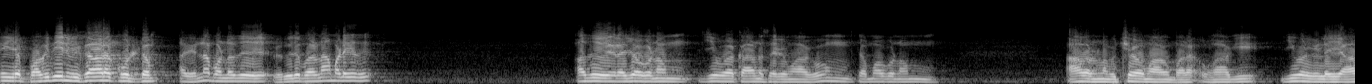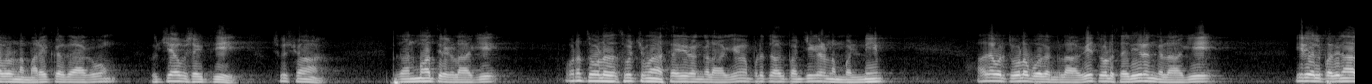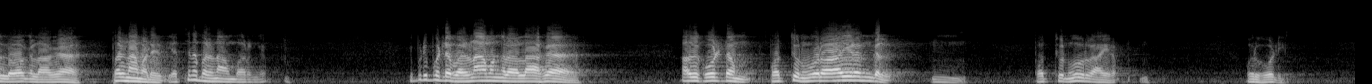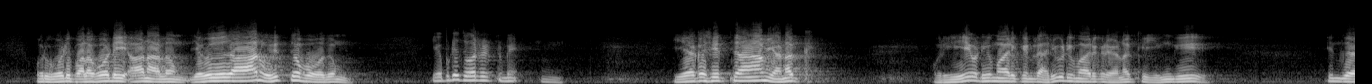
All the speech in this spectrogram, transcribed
பகுதியின் விகார கூட்டம் அது என்ன பண்ணுது? வெகுது பரிணாமடையுது அது ரஜோகுணம் ஜீவ காரண சரீரமாகவும் தமோகுணம் ஆவரணம் உற்சவமாகவும் பர ஆகி ஜீவர்களை ஆவரணம் மறைக்கிறதாகவும் உற்சவ சக்தி சூட்சம தன்மாத்திரைகளாகி அப்புறம் தோள சூட்சம சரீரங்களாகியும் அப்படி அது பஞ்சீகரணம் பண்ணி அதை ஒரு தோளபூதங்களாகி தோள சரீரங்களாகி இருபது பதினாலு லோகங்களாக பரிணாமம் அடையுது எத்தனை பரிணாமம் பாருங்கள் இப்படிப்பட்ட பரிணாமங்களாக அது கூட்டம் பத்து நூறாயிரங்கள். பத்து நூறு ஆயிரம் ம், ஒரு கோடி. ஒரு கோடி பல கோடி ஆனாலும் எவ்வளவுதான் உதித்த போதும். எப்படி தோன்றட்டுமே ஏகசித்தாம் எனக்கு. ஒரே வடிவமாக இருக்கின்ற அறிவடிமா இருக்கிற எனக்கு இங்கு இந்த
